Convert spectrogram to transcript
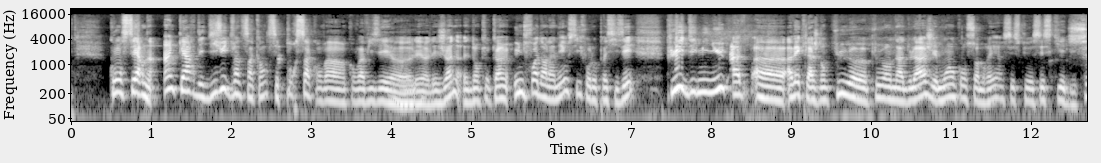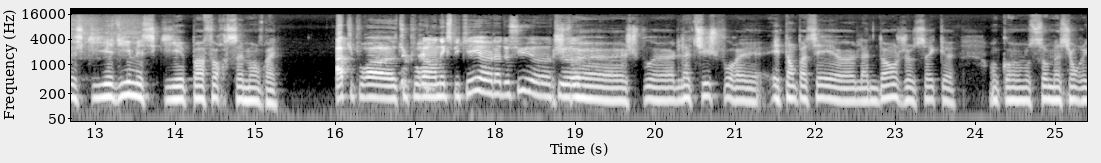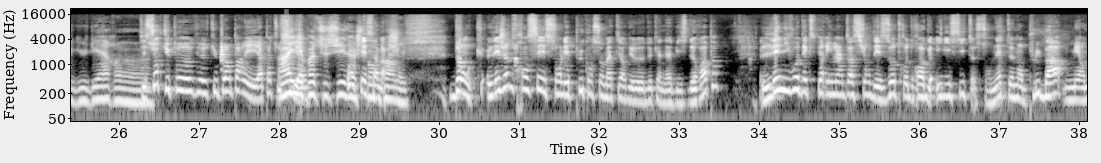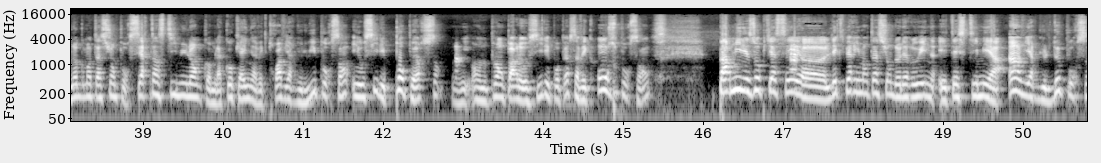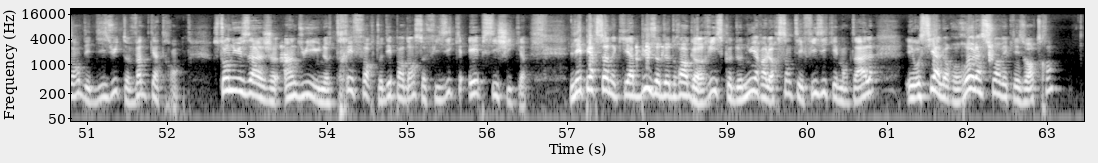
concerne un quart des 18-25 ans, c'est pour ça qu'on va qu'on va viser euh, les, les jeunes, donc quand même une fois dans l'année aussi, il faut le préciser, puis diminue à- euh, avec l'âge, donc plus euh, plus on a de l'âge et moins on consommerait, c'est ce que c'est ce qui est dit. C'est ce qui est dit, mais ce qui est pas forcément vrai. Ah, tu pourras tu pourras en expliquer euh, là-dessus euh, tu, Je, euh, je peux- là-dessus, je pourrais, étant passé euh, là-dedans, je sais que en consommation régulière. euh, T'es sûr que tu peux que tu peux en parler, y a pas de souci. Ah, il y a hein. pas de souci, là, Ok, je peux ça en marche. parler. Donc, les jeunes Français sont les plus consommateurs de, de cannabis d'Europe. Les niveaux d'expérimentation des autres drogues illicites sont nettement plus bas, mais en augmentation pour certains stimulants comme la cocaïne avec 3,8% et aussi les poppers. Oui, on peut en parler aussi, les poppers avec 11%. Parmi les opiacés, euh, l'expérimentation de l'héroïne est estimée à 1,2% des 18-24 ans. Son usage induit une très forte dépendance physique et psychique. Les personnes qui abusent de drogue risquent de nuire à leur santé physique et mentale, et aussi à leur relation avec les autres,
